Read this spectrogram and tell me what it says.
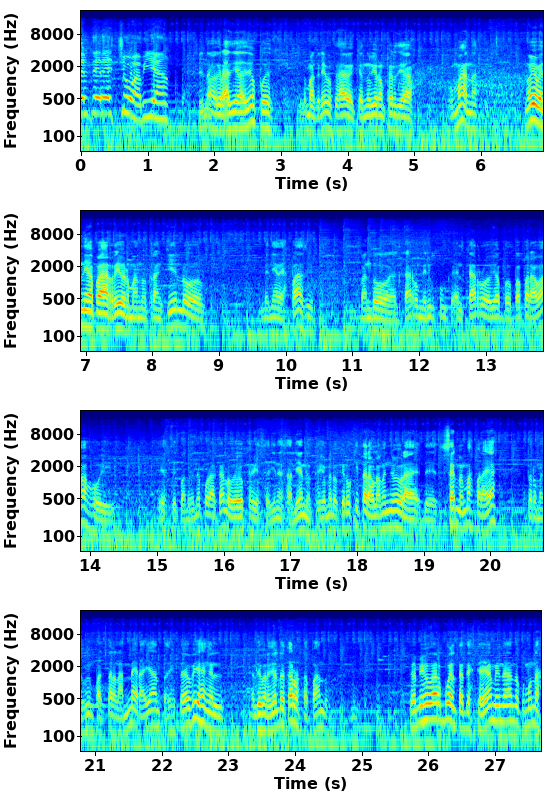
el derecho a vía. Sí, no, gracias a Dios, pues los materiales, usted sabe que no hubieron pérdida humana. No, yo venía para arriba, hermano, tranquilo, venía despacio. Cuando el carro, el carro va para abajo y este, cuando viene por acá lo veo que se viene saliendo. Entonces yo me lo quiero quitar a la maniobra de, de hacerme más para allá, pero me voy a impactar a la mera llanta. Si ustedes fijan, el, el diferencial del carro tapando. Entonces me hizo dar vueltas, desde allá me dando como unas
